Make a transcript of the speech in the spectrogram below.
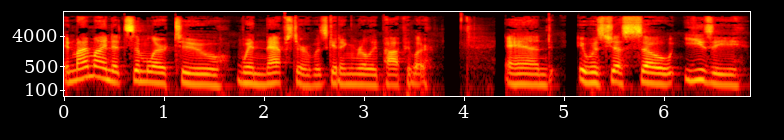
in my mind, it's similar to when Napster was getting really popular. And it was just so easy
